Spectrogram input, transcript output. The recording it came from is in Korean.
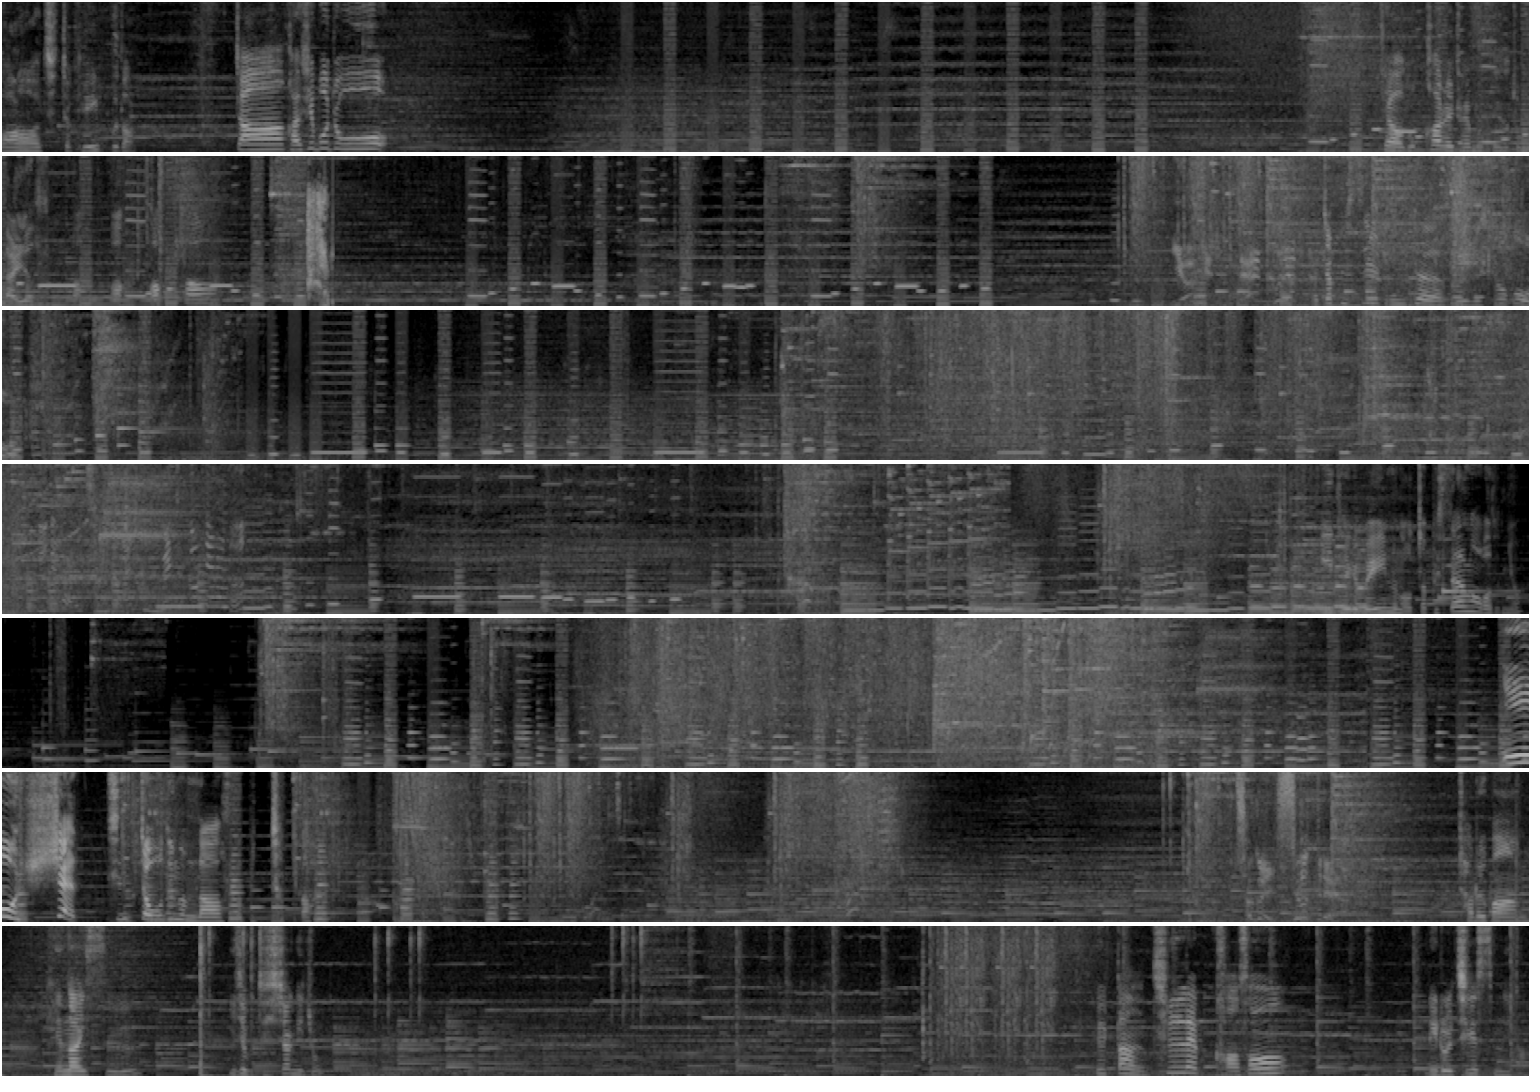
와 진짜 개 이쁘다. 자 가시보죠. 제가 녹화를 잘못해서 좀 날렸습니다. 아, 아하 어차피 쓸 동특 미리 쓰고 어차피 셀러거든요. 오 쉣! 진짜 5등급 나왔어. 미쳤다. 적을 쓰러뜨려 자르반 개나이스. 이제부터 시작이죠. 일단 7렙 가서 리롤 치겠습니다.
